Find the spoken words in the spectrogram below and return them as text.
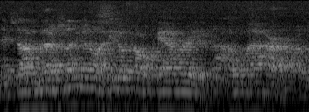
Next song I'm gonna sing, you know, a hero called Calvary. I hope my heart will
